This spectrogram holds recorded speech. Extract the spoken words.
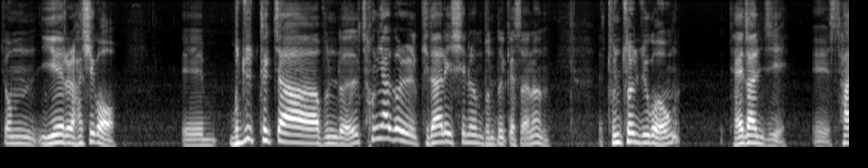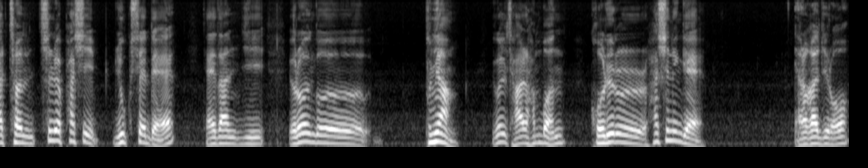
좀 이해를 하시고 예, 무주택자 분들 청약을 기다리시는 분들께서는 둔촌주공 대단지 4,786세대 대단지 이런 그 분양 이걸 잘 한번 고려를 하시는 게 여러 가지로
